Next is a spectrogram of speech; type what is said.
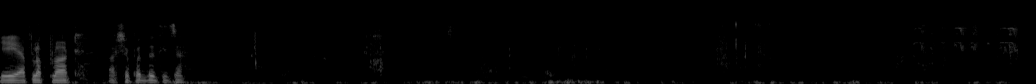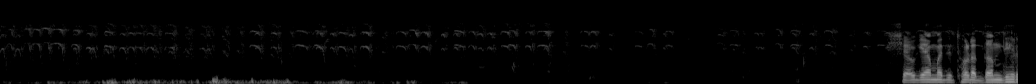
हे आपला प्लॉट अशा पद्धतीचा. शेवग्यामध्ये थोडा दमधीर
